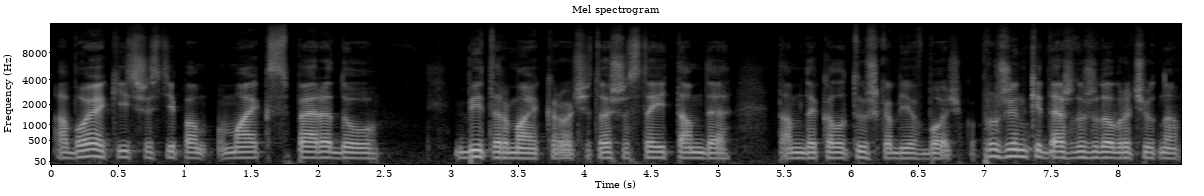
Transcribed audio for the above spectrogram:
або якийсь щось, типу, майк спереду. Бітер майк, коротше, той, що стоїть там, де, там, де колотушка б'є в бочку. Пружинки теж дуже добре чутно.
